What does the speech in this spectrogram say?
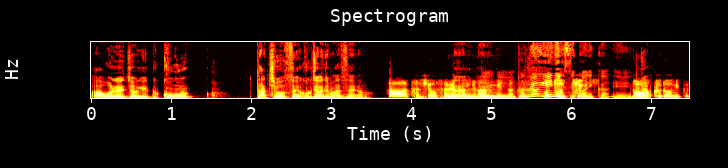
아, 원래 저기, 그 콩으로 다 지웠어요. 걱정하지 마세요. 아, 다 지웠어요. 네, 감사합니다. 네, 동명이인이 뭐저 있을 지금- 거니까. 예. 아, 그러니까.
